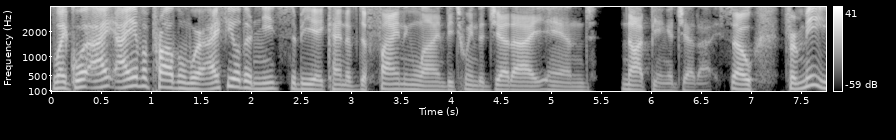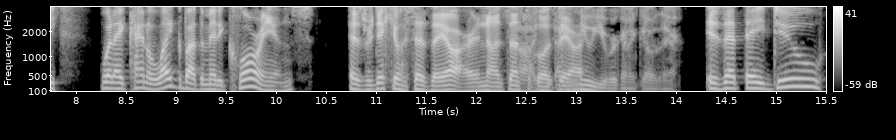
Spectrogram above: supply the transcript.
Like what I, I have a problem where I feel there needs to be a kind of defining line between the Jedi and not being a Jedi. So for me, what I kind of like about the midichlorians, as ridiculous as they are and nonsensical I, as they I are, knew you were going to go there. is that they do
